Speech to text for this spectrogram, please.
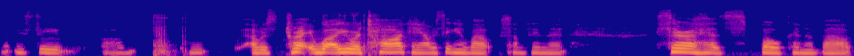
let me see, um, I was trying, while you were talking, I was thinking about something that Sarah had spoken about,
